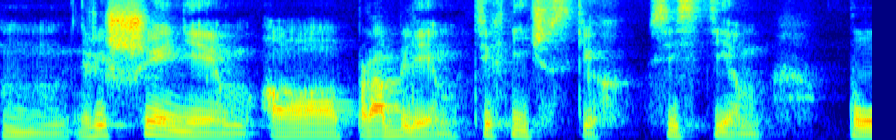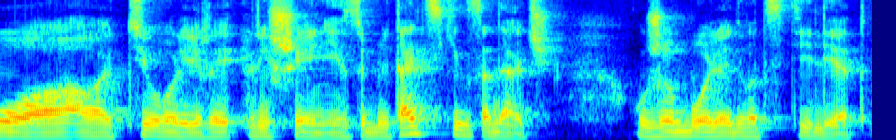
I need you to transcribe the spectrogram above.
решением а, проблем технических систем по а, теории решения изобретательских задач уже более 20 лет,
